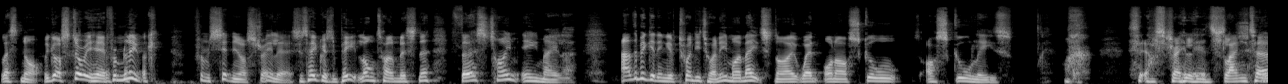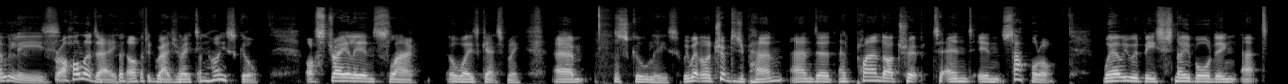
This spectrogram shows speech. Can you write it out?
Let's not. We've got a story here from Luke from Sydney, Australia. It says, Hey, Chris and Pete, long time listener, first time emailer. At the beginning of 2020, my mates and I went on our school, our schoolies, Australian slang term, Schoolies. for a holiday after graduating high school. Australian slang always gets me. Um, schoolies. We went on a trip to Japan and uh, had planned our trip to end in Sapporo, where we would be snowboarding at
